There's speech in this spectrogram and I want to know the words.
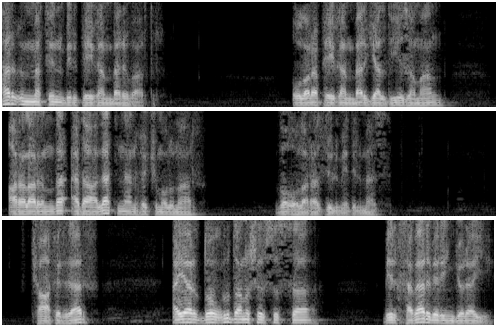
Hər ümmətin bir peyğəmbəri vardır. Onlara peyğəmbər gəldiyi zaman, aralarında ədalətlə hökm olunar və onlara zülm edilməz. Kafirlər, əgər doğru danışırsızsa, bir xəbər verin görək,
